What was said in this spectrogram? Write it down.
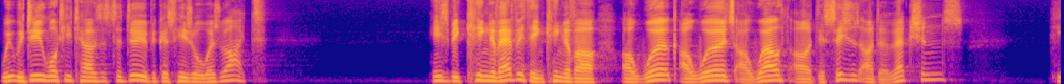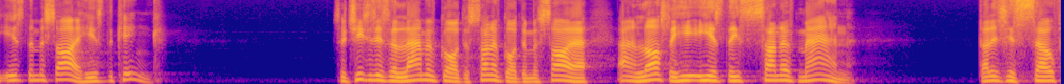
We, we do what he tells us to do because he's always right. He needs to be king of everything king of our, our work, our words, our wealth, our decisions, our directions. He is the Messiah, he is the king. So Jesus is the Lamb of God, the Son of God, the Messiah. And lastly, he, he is the Son of Man. That is his self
